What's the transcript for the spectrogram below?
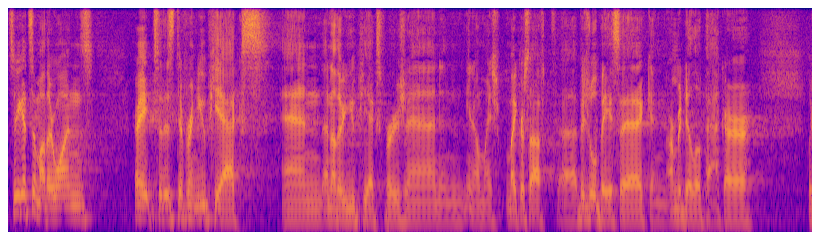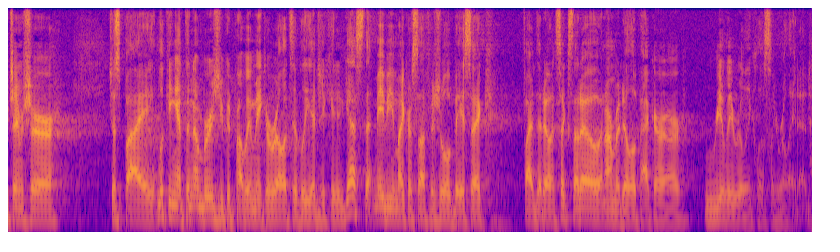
So you get some other ones, right? So this different UPX and another UPX version, and you know, Microsoft uh, Visual Basic and Armadillo Packer, which I'm sure just by looking at the numbers, you could probably make a relatively educated guess that maybe Microsoft Visual Basic 5.0 and 6.0 and Armadillo Packer are really, really closely related.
